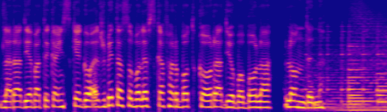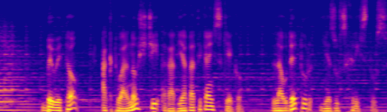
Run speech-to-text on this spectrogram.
Dla Radia Watykańskiego Elżbieta Sobolewska-Farbotko, Radio Bobola, Londyn. Były to aktualności Radia Watykańskiego. Laudetur Jezus Chrystus.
